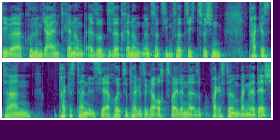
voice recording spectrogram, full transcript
der kolonialen Trennung, also dieser Trennung 1947 zwischen Pakistan Pakistan ist ja heutzutage sogar auch zwei Länder, also Pakistan und Bangladesch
